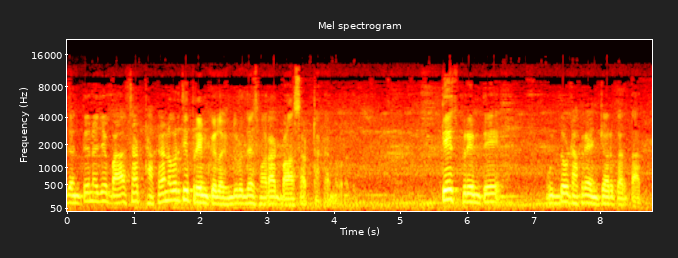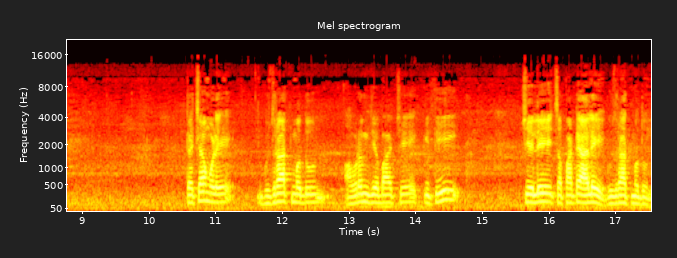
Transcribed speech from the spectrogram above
जनतेनं जे बाळासाहेब ठाकरेंवरती प्रेम केलं हिंदू हृदय सम्राट बाळासाहेब ठाकरेंवर तेच प्रेम ते उद्धव ठाकरे यांच्यावर करतात. त्याच्यामुळे गुजरातमधून औरंगजेबाचे किती चेले चपाटे आले गुजरातमधून.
